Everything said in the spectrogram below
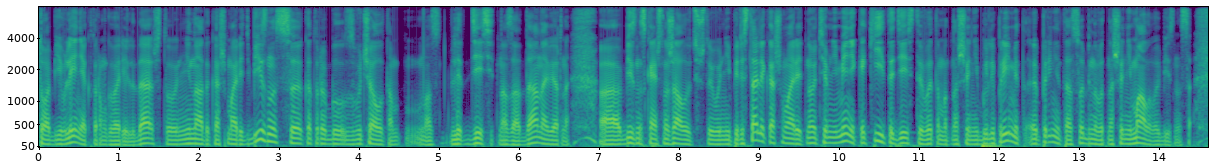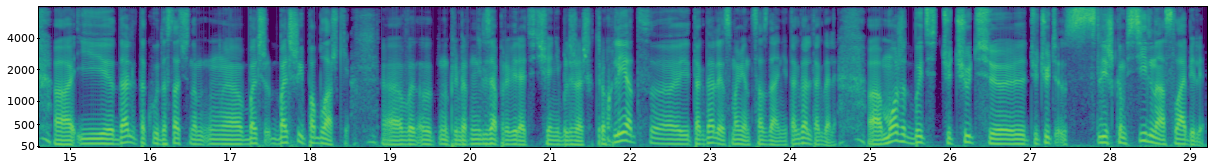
то объявление, о котором говорили, да, что не надо кошмарить бизнес, которое был, звучало там у нас лет 10 назад, да, наверное. Бизнес, конечно, жалуется, что его не перестали кошмарить, но, тем не менее, какие-то действия в этом отношении были приняты, приняты особенно в отношении малого бизнеса. А, и дали такую достаточно больш, большие поблажки. А, например, нельзя проверять в течение ближайших трех лет э, и так далее, с момента создания и так далее, и так далее. А, может быть, чуть-чуть, э, чуть-чуть слишком сильно ослабили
